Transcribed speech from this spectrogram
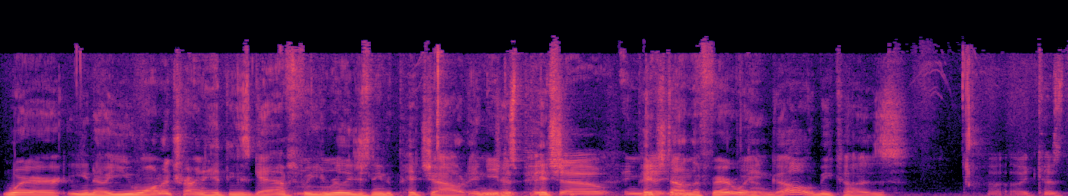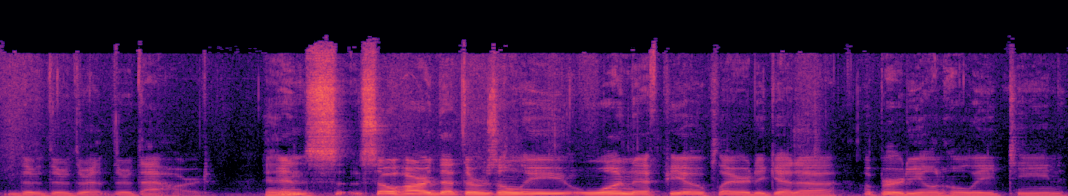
where you know you want to try and hit these gaps, but you mm-hmm. really just need to pitch out You and just to pitch, out and pitch down your- the fairway and go because like because they're, they're they're they're that hard. And- And s so hard that there was only one FPO player to get a, a birdie on hole 18.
